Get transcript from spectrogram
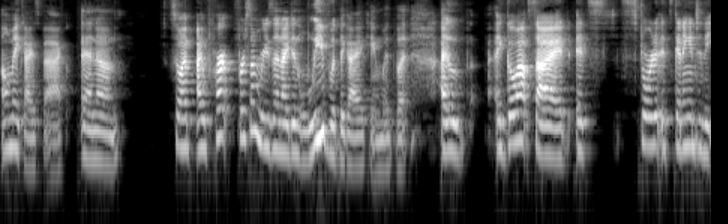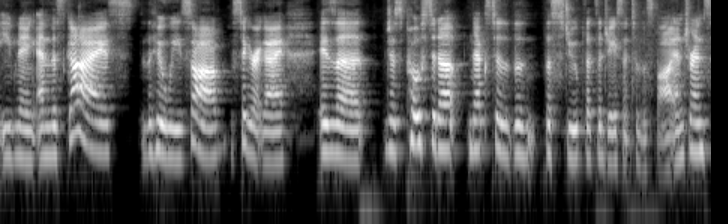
I'll make eyes back. And um, so I, I part for some reason I didn't leave with the guy I came with, but I I go outside. It's of it's getting into the evening, and this guy who we saw, the cigarette guy, is uh just posted up next to the the stoop that's adjacent to the spa entrance,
